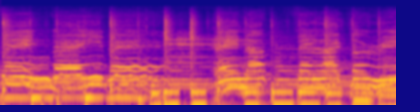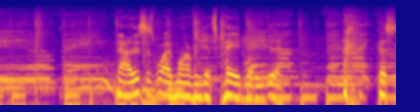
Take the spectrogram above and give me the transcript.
thing, baby. Ain't nothing like the real thing. Now this is why Marvin gets paid what he did nothing like the because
